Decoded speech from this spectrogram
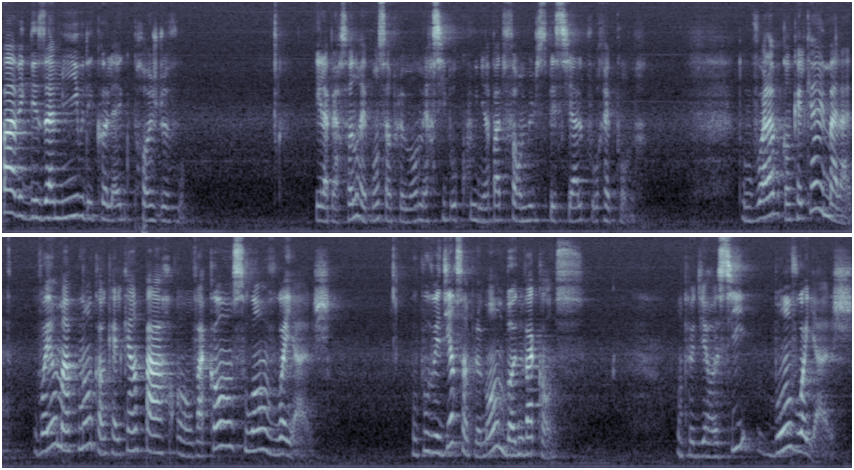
pas avec des amis ou des collègues proches de vous. Et la personne répond simplement merci beaucoup. Il n'y a pas de formule spéciale pour répondre. Donc voilà quand quelqu'un est malade. Voyons maintenant quand quelqu'un part en vacances ou en voyage. Vous pouvez dire simplement bonnes vacances. On peut dire aussi bon voyage.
